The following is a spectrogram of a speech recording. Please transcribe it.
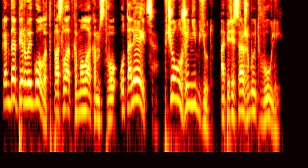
Когда первый голод по сладкому лакомству утоляется, пчел уже не бьют, а пересаживают в улей.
